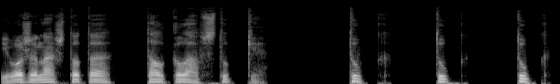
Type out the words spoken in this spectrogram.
его жена что-то толкла в ступке. Тук, тук, тук.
